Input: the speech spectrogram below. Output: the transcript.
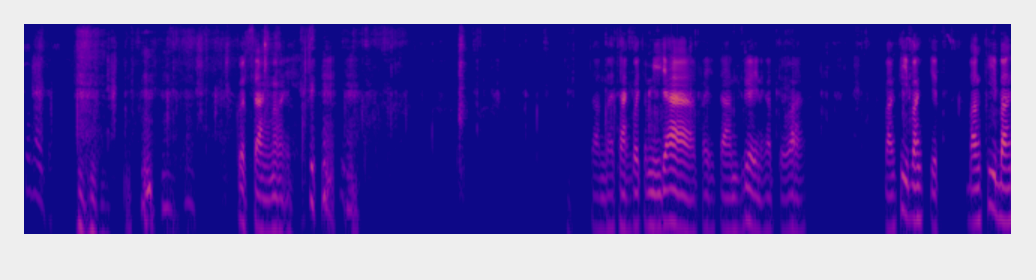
ตัวใหญ่จ้ะกดสั่งหน่อย ตามรายทางก็จะมีหญ้าไปตามเรื่อยนะครับ แต่ว่าบางที่บางจุดบางที่บาง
